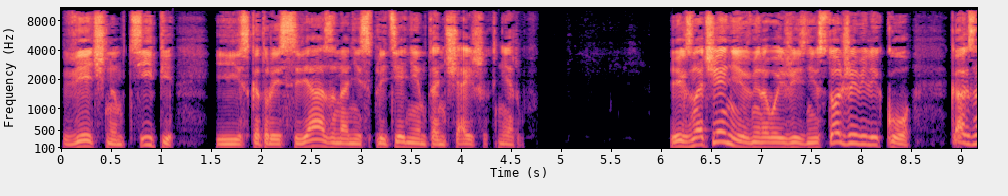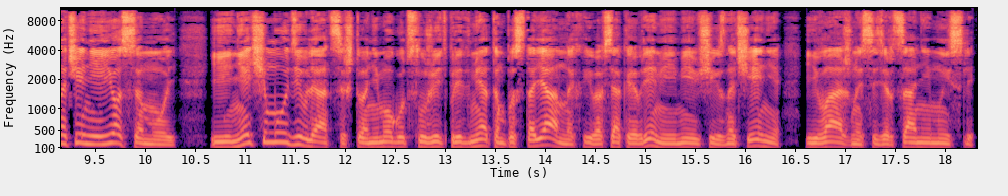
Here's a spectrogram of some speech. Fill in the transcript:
в вечном типе, и с которой связаны они сплетением тончайших нервов. Их значение в мировой жизни столь же велико, как значение ее самой, и нечему удивляться, что они могут служить предметом постоянных и во всякое время имеющих значение и важность созерцания мысли,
